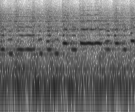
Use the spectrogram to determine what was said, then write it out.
Thank you.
